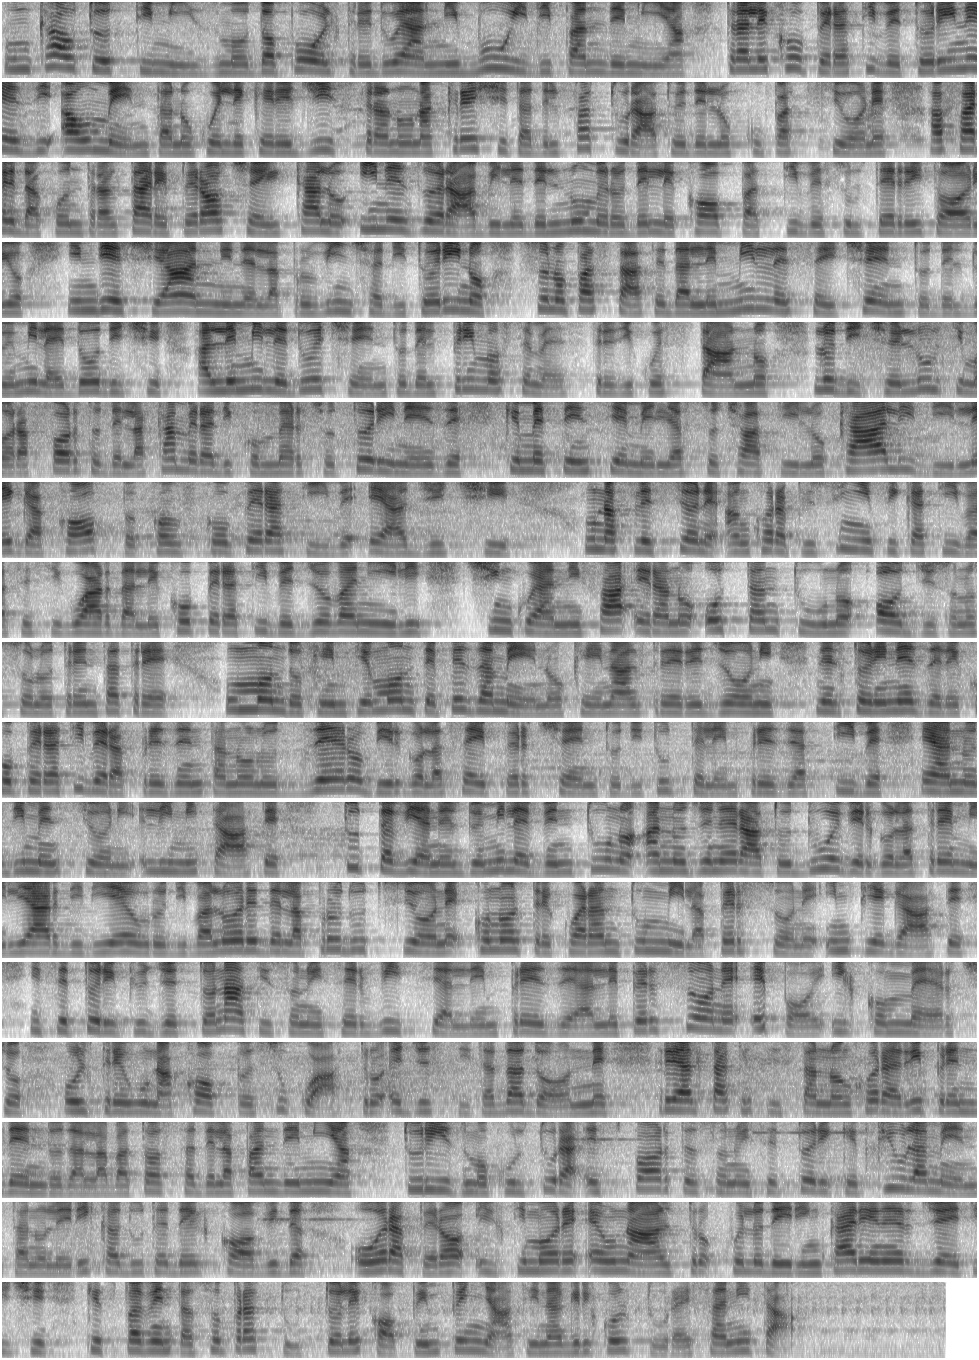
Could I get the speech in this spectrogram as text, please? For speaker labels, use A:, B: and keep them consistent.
A: Un cauto ottimismo dopo oltre due anni bui di pandemia. Tra le cooperative torinesi aumentano quelle che registrano una crescita del fatturato e dell'occupazione. A fare da contraltare però c'è il calo inesorabile del numero delle COP attive sul territorio. In dieci anni nella provincia di Torino sono passate dalle 1600 del 2012 alle 1200 del primo semestre di quest'anno. Lo dice l'ultimo rapporto della Camera di Commercio torinese che mette insieme gli associati locali di Lega Coop, Conf Cooperative e AGC. Una flessione ancora più significativa se si guarda alle cooperative giovanili. Cinque anni fa erano 81, oggi sono solo 33. Un mondo che in Piemonte pesa meno che in altre regioni. Nel torinese le cooperative rappresentano lo 0,6% di tutte le imprese attive e hanno dimensioni limitate. Tuttavia nel 2021 hanno generato 2,3 miliardi di euro di valore della produzione con oltre 41.000 persone impiegate. I settori più gettonati sono i servizi alle imprese e alle persone e poi il commercio. Oltre una COP su quattro è gestita da donne, realtà che si stanno ancora riprendendo dalla batosta della pandemia. Turismo, cultura e sport sono i settori che più lamentano le ricadute del Covid. Ora però il timore è un altro, quello dei rincari energetici che spaventa soprattutto le coppe impegnate in agricoltura e sanità.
